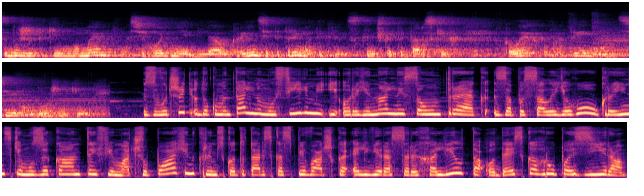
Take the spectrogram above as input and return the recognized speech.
Це дуже такий момент на сьогодні для українців підтримати кри- кримсько-татарських колег, побратимів, митців, художників. Звучить у документальному фільмі і оригінальний саундтрек. Записали його українські музиканти Фіма Чупахін, кримсько-татарська співачка Ельвіра Серихаліл та одеська група Зіра.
